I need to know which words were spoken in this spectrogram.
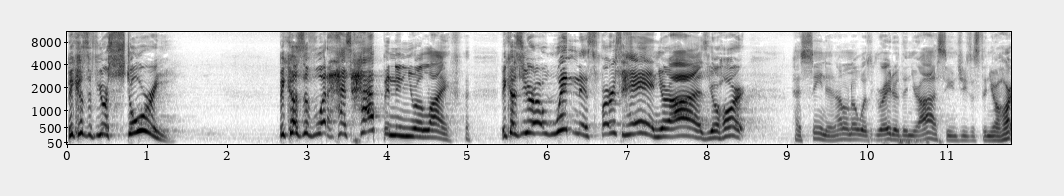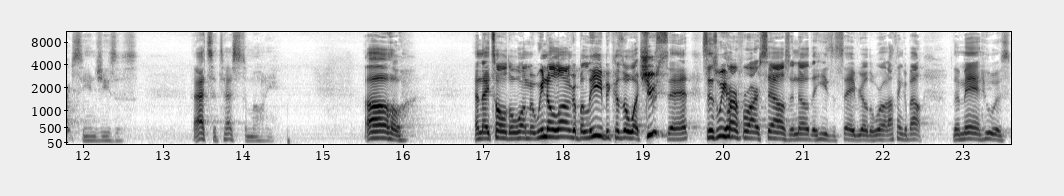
because of your story, because of what has happened in your life Because you're a witness firsthand. Your eyes, your heart has seen it. I don't know what's greater than your eyes seeing Jesus than your heart seeing Jesus. That's a testimony. Oh, and they told the woman, We no longer believe because of what you said, since we heard for ourselves and know that he's the Savior of the world. I think about the man who was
